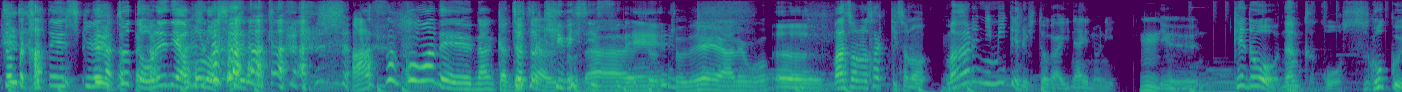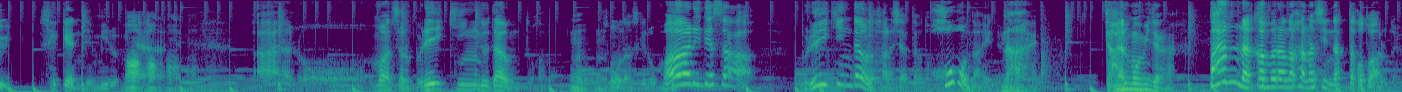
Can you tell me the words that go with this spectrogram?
ちょっと加点しきれなかったちょっと俺にはフォローしてなかった。あそこまでなんか出ちょっと厳しいっすね。ちょっとねあれも。うん。まあそのさっきそのうん。周りに見てる人がいないのにっうんていうけどなんかこうすごく世間で見るみあたいな。ああのまあそのブレイキングダウンとかもそうなんですけど周りでさブレイキングダウンの話やったことほぼないのよない。誰も見てない。バン中村の話になったことはあるのよ。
